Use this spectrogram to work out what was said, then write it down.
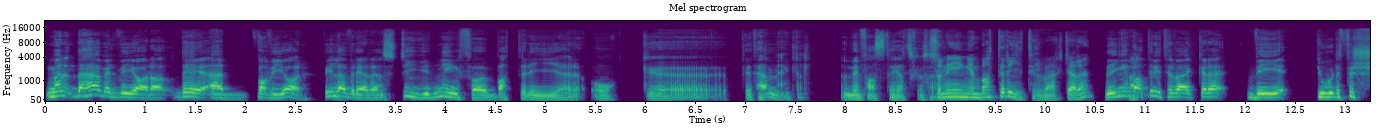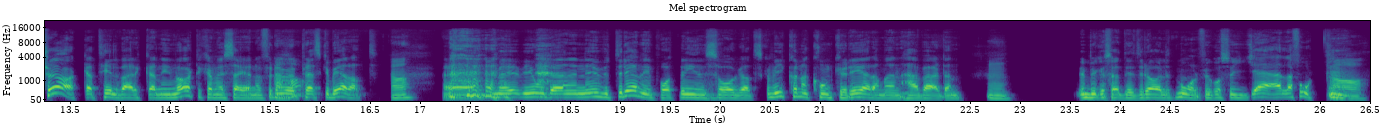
Men det här vill vi göra. Det är vad vi gör. Vi levererar en styrning för batterier och eh, ditt hem egentligen. Din fastighet ska jag säga. Så ni är ingen batteritillverkare? Vi är ingen Nej. batteritillverkare. Vi gjorde försök att tillverka en inverter kan vi säga nu, för nu är det preskriberat. Ja. Eh, Men vi gjorde en utredning på att vi insåg att ska vi kunna konkurrera med den här världen. Mm. Vi brukar säga att det är ett rörligt mål, för det går så jävla fort. ja.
